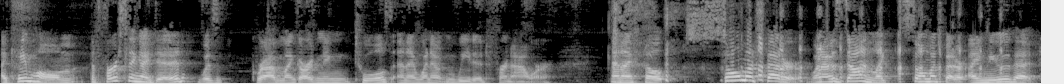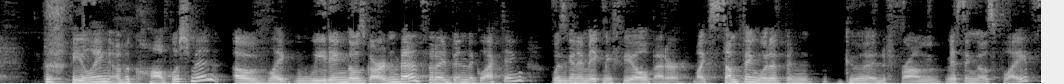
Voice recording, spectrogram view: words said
I came home. The first thing I did was grab my gardening tools and I went out and weeded for an hour. And I felt so much better when I was done, like so much better. I knew that the feeling of accomplishment of like weeding those garden beds that I'd been neglecting was going to make me feel better. Like something would have been good from missing those flights.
